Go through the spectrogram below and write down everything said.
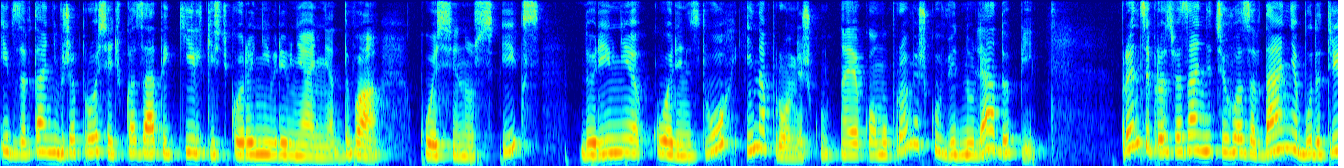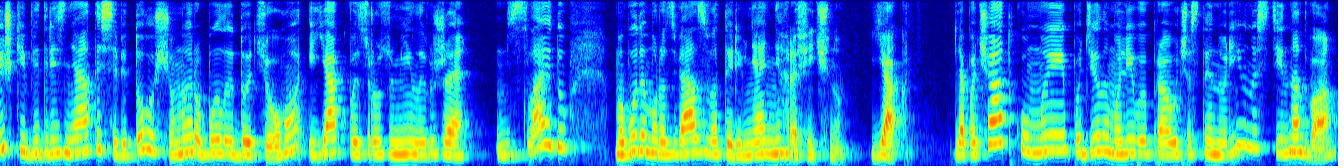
і в завданні вже просять вказати кількість коренів рівняння 2 косінус х дорівнює корінь з 2 і на проміжку, на якому проміжку від 0 до π. Принцип розв'язання цього завдання буде трішки відрізнятися від того, що ми робили до цього, і як ви зрозуміли вже з слайду ми будемо розв'язувати рівняння графічно. Як? Для початку ми поділимо ліву і праву частину рівності на 2,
